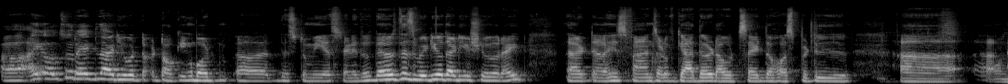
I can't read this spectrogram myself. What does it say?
Uh, I also read that you were t- talking about uh, this to me yesterday. There there was this video that you show, right? That uh, his fans sort of gathered outside the hospital uh, On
